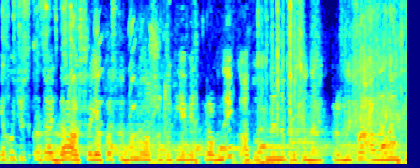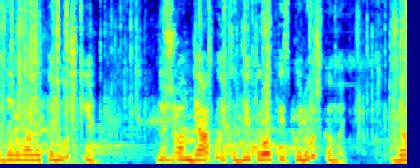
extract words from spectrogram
Я хочу сказати, да, що я просто думала, що тут є відправник, а тут не написано відправника, але нам подарували пелюшки. Дуже вам дякую. Це дві коробки з пелюшками. Да,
